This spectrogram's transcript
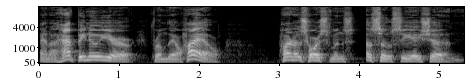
and a Happy New Year from the Ohio Harness Horsemen's Association.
